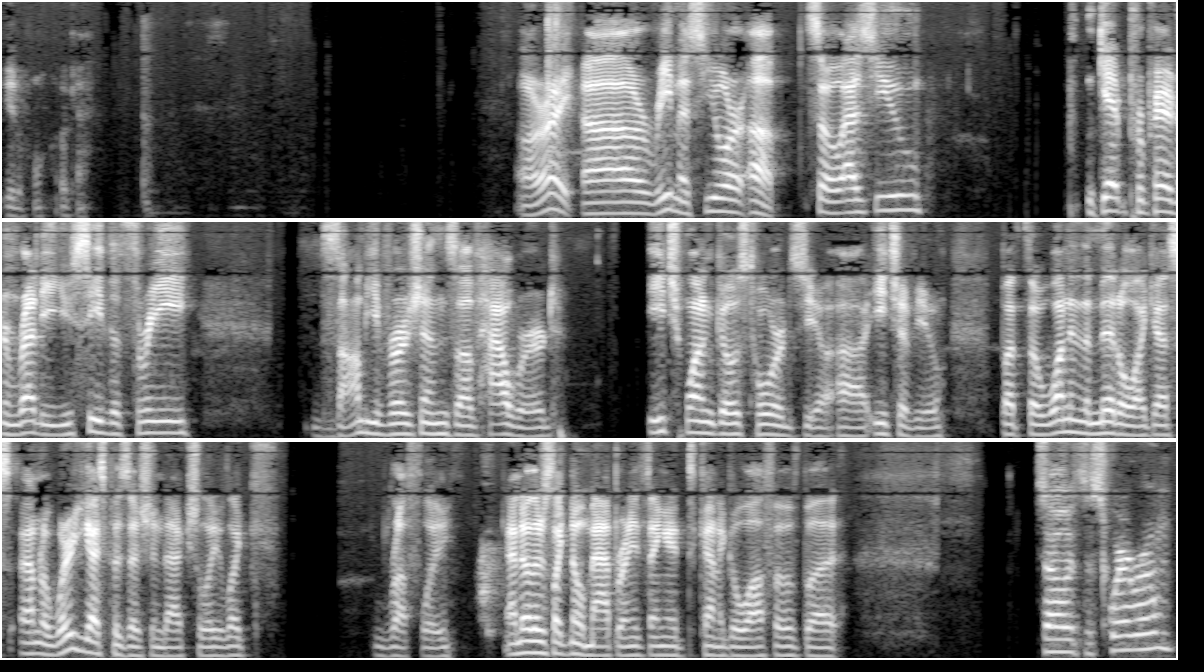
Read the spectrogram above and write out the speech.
Beautiful. Okay. All right, uh, Remus, you are up. So as you get prepared and ready, you see the three zombie versions of Howard. Each one goes towards you, uh, each of you, but the one in the middle, I guess, I don't know where are you guys positioned actually, like roughly. I know there's like no map or anything to kind of go off of, but So it's a square room.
